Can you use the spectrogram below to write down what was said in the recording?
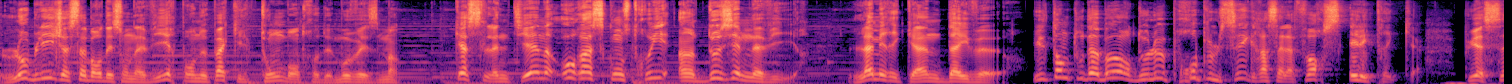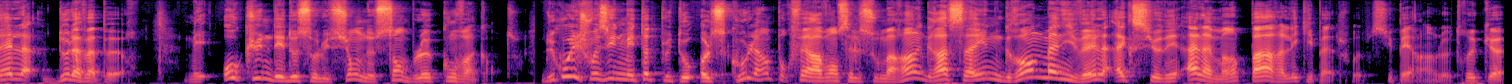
l'oblige à s'aborder son navire pour ne pas qu'il tombe entre de mauvaises mains. Qu'à cela Horace construit un deuxième navire, l'American Diver. Il tente tout d'abord de le propulser grâce à la force électrique. puis à celle de la vapeur. Mais aucune des deux solutions ne semble convaincante. Du coup, il choisit une méthode plutôt old school hein, pour faire avancer le sous-marin grâce à une grande manivelle actionnée à la main par l'équipage. super, hein, le truc euh,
